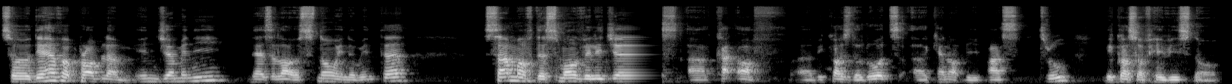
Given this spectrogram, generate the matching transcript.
So they have a problem. In Germany, there's a lot of snow in the winter. Some of the small villages are cut off uh, because the roads uh, cannot be passed through because of heavy snow.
